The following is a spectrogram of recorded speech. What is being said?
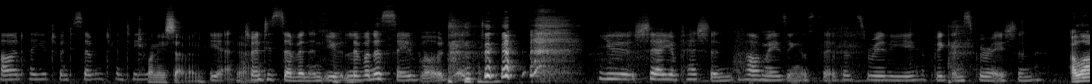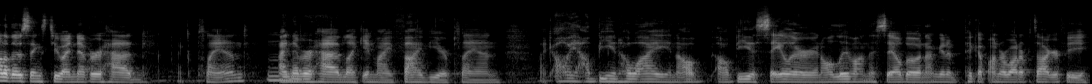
how old are you 27 20 27 yeah, yeah. 27 and you live on a sailboat and you share your passion how amazing is that that's really a big inspiration a lot of those things too i never had like planned mm. i never had like in my five year plan like oh yeah I'll be in Hawaii and I'll I'll be a sailor and I'll live on this sailboat and I'm gonna pick up underwater photography.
